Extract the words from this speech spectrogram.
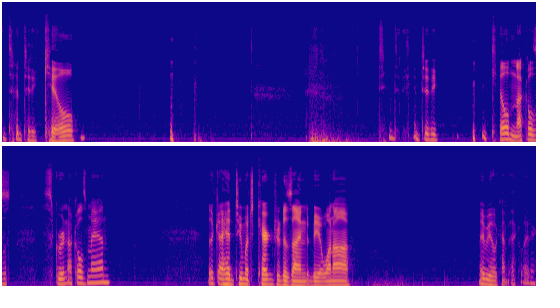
Did, did he kill? did, he, did he kill Knuckles, Screw Knuckles man? That guy had too much character design to be a one-off. Maybe he'll come back later.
